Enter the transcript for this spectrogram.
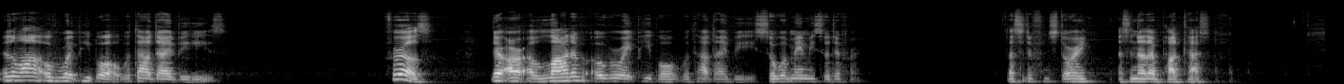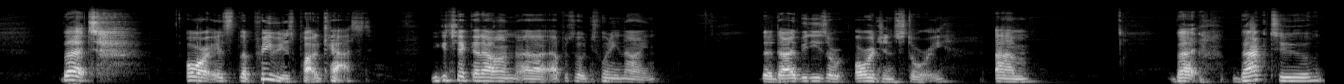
There's a lot of overweight people without diabetes. For reals. There are a lot of overweight people without diabetes. So what made me so different? That's a different story. That's another podcast. But, or it's the previous podcast. You can check that out on uh, episode 29, the diabetes or origin story. Um, but back to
